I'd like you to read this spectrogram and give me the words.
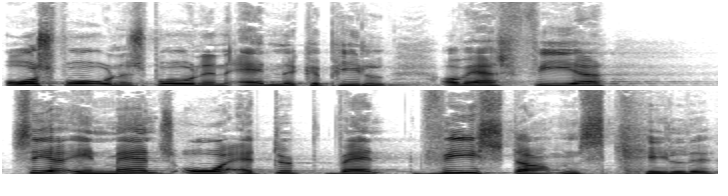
Ordsprogene, sprog, den anden kapitel og vers 4, ser en mands ord af dybt vand, visdommens kilde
